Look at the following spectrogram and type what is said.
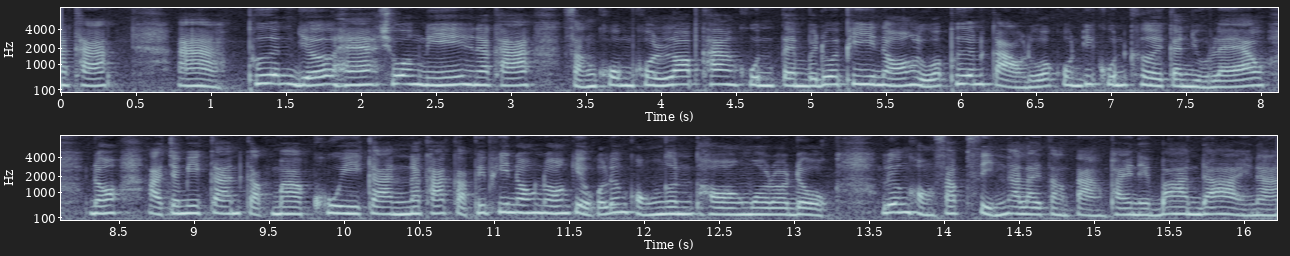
นะคะอ่าเพื่อนเยอะแฮะช่วงนี้นะคะ สังคมคนรอบข้างคุณเต็มไปด้วยพี่น้อง หรือว่าเพื่อนเก่า หรือว่าคนที่คุ้นเคยกันอยู่แล้วเนาะอาจจะมีการกลับมาคุยกันนะคะ กับพี่ๆน้องๆเกี่ยวกับเรื่องของเงินทองมรดก เรื่องของทรัพย์สินอะไรต่างๆ ภายในบ้านได้นะ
